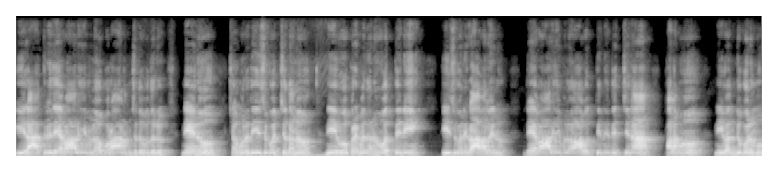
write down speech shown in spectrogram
ఈ రాత్రి దేవాలయంలో పురాణం చదువుదురు. నేను చమురు తీసుకొచ్చదను నీవు ప్రమిదను ఒత్తిని తీసుకొని రావలేను. దేవాలయంలో ఆ ఒత్తిని తెచ్చిన ఫలము నీవందుకొనుము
